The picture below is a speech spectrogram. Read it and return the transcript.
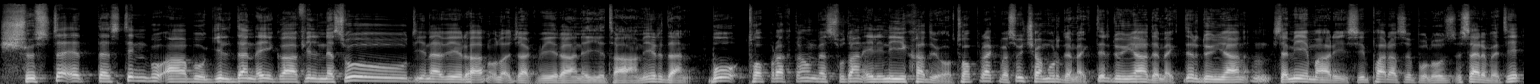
Şüste et destin bu abu gilden ey gafil nesud yine viran olacak viraneyi tamirden. Bu topraktan ve sudan elini yıka diyor. Toprak ve su çamur demektir, dünya demektir. Dünyanın işte mimarisi, parası, pulu, serveti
